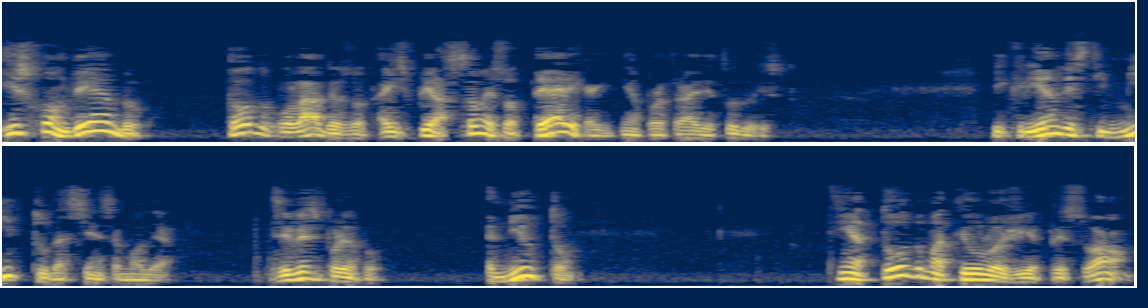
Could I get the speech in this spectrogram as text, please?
escondendo todo o lado, a inspiração esotérica que tinha por trás de tudo isso. E criando este mito da ciência moderna. Você vê, por exemplo, Newton, tinha toda uma teologia pessoal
